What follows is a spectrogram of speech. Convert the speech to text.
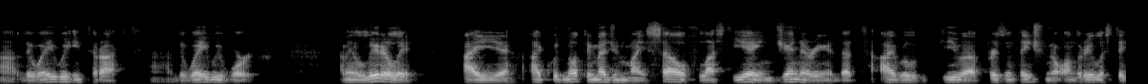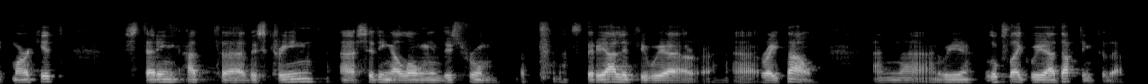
uh, the way we interact, uh, the way we work. I mean, literally, I, uh, I could not imagine myself last year in January that I will give a presentation on the real estate market, staring at uh, the screen, uh, sitting alone in this room. But that's the reality we are uh, right now. And, uh, we looks like we are adapting to that.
